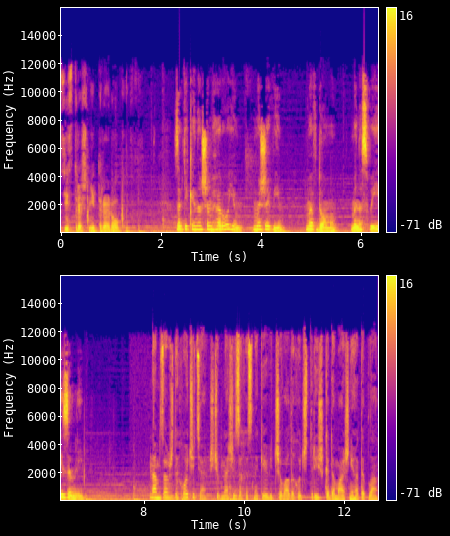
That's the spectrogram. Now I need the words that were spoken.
ці страшні три роки. Завдяки нашим героям ми живі, ми вдома, ми на своїй землі. Нам завжди хочеться, щоб наші захисники відчували хоч трішки домашнього тепла.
